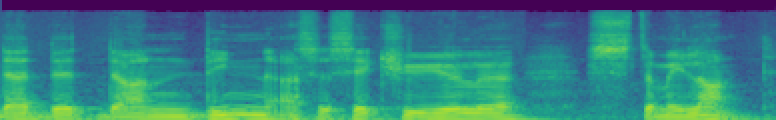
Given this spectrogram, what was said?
dat dit dan dien as 'n seksuele stimulant.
